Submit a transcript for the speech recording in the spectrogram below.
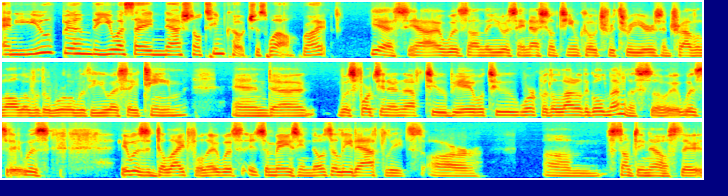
And you've been the USA national team coach as well, right? Yes, yeah, I was on the USA national team coach for three years and traveled all over the world with the USA team, and uh, was fortunate enough to be able to work with a lot of the gold medalists. So it was it was it was delightful. It was it's amazing. Those elite athletes are um, something else. They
